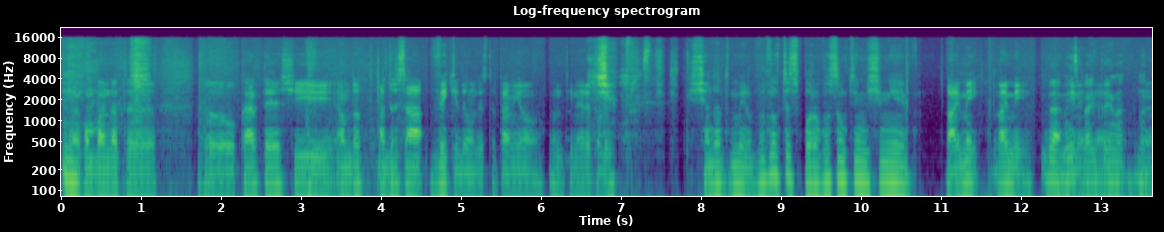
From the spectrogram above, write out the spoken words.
mi-a mai comandat uh, uh, o carte și am dat adresa veche de unde stăteam eu în tineretul lui. Și am dat mail. Bă, nu te supăra, poți să-mi trimiți și mie la ai mei, la ai mei. Da, Bine, mi-ai scris la că- ei tăi, na, na. da.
